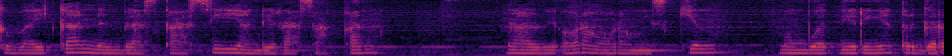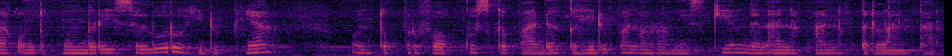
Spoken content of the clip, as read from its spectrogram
Kebaikan dan belas kasih yang dirasakan melalui orang-orang miskin membuat dirinya tergerak untuk memberi seluruh hidupnya untuk berfokus kepada kehidupan orang miskin dan anak-anak terlantar.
